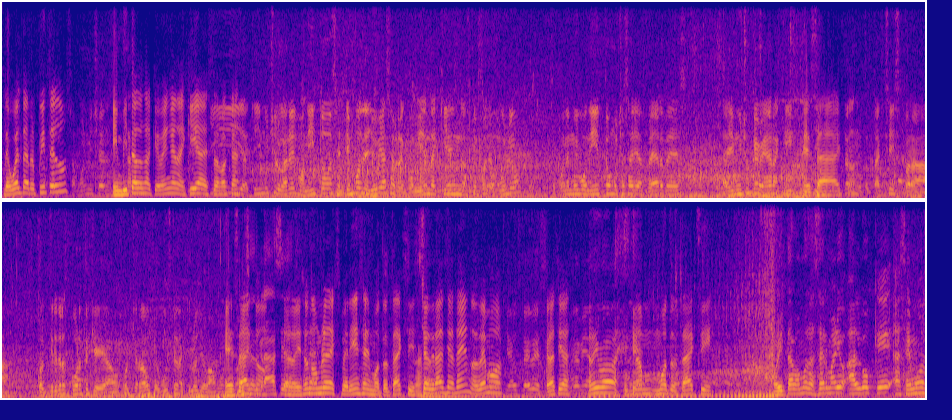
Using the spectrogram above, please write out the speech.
De vuelta, repítelo. Samuel Michel. Invítalos a que vengan aquí a esta vaca. Y aquí hay muchos lugares bonitos. En tiempos de lluvia se recomienda aquí en los tiempos de julio. Se pone muy bonito, muchas áreas verdes. Hay mucho que ver aquí. Exacto. Aquí los mototaxis para cualquier transporte que a cualquier lado que gusten, aquí los llevamos. Exacto. Muchas gracias. Te lo hizo un hombre de experiencia en mototaxis. Muchas gracias, eh. Nos vemos. Aquí a ustedes. Gracias. Muy bien. Ánimo. Una mototaxi Ahorita vamos a hacer, Mario, algo que hacemos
